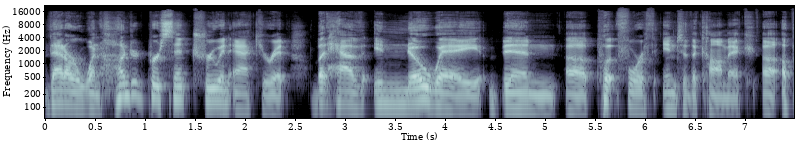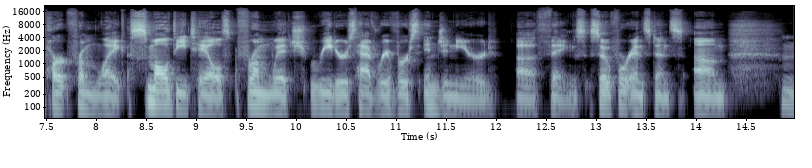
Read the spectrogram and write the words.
that are 100% true and accurate, but have in no way been uh, put forth into the comic, uh, apart from like small details from which readers have reverse engineered uh, things. So, for instance, um, Hmm.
